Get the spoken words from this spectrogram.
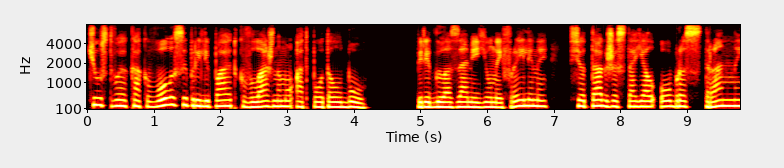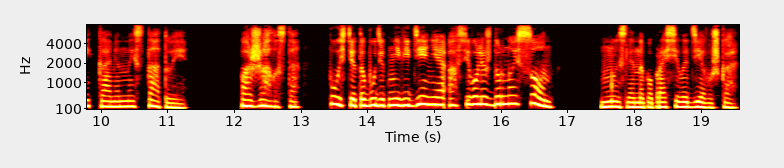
чувствуя, как волосы прилипают к влажному от пота лбу. Перед глазами юной фрейлины все так же стоял образ странной каменной статуи. «Пожалуйста, пусть это будет не видение, а всего лишь дурной сон», — мысленно попросила девушка.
